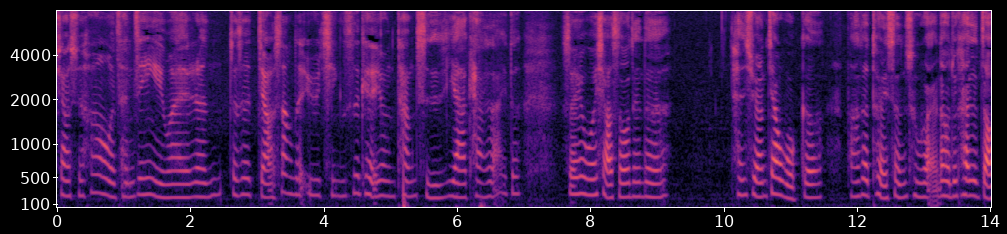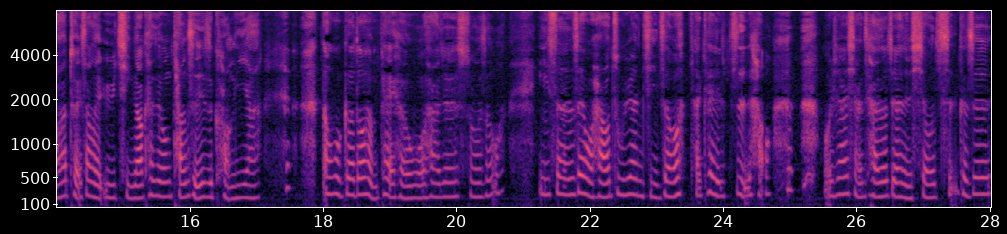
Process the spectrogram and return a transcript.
小时候，我曾经以为人就是脚上的淤青是可以用汤匙压开来的，所以我小时候真的很喜欢叫我哥把他的腿伸出来，那我就开始找他腿上的淤青，然后开始用汤匙一直狂压，然后我哥都很配合我，他就说什么医生，所以我还要住院几周才可以治好。我现在想起来都觉得很羞耻，可是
